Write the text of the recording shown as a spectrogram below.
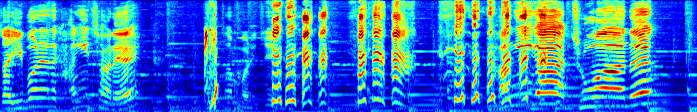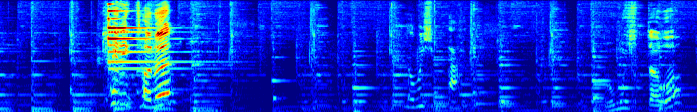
자 이번에는 강희 차례 그렇단 말이지 강희가 좋아하는 캐릭터는 너무 쉽다. 너무 쉽다고?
